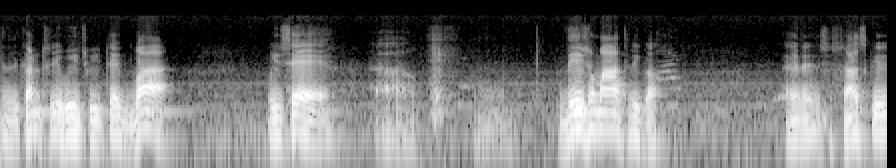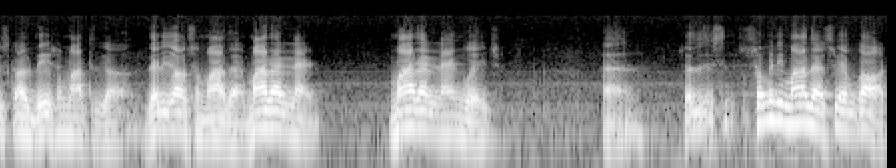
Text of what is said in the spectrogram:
in the country which we take birth, we say uh. And in Sanskrit is called Deshamatrika. That is also mother, motherland, mother language. Uh, so, this, so many mothers we have got,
